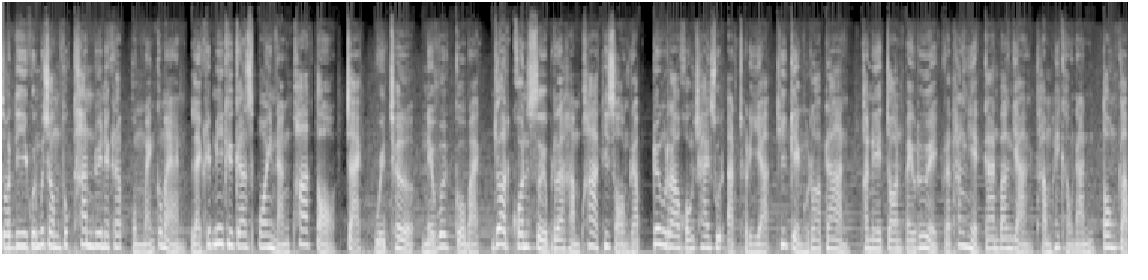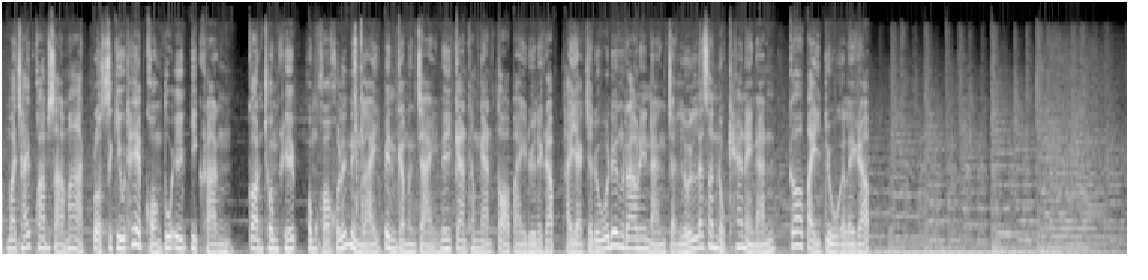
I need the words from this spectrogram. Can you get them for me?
สวัสดีคุณผู้ชมทุกท่านด้วยนะครับ ผมแมงโกแมน และคลิปนี้คือการสปอยหนังภาคต่อ Jack Witcher Never Go Back ยอดคนสืบระหำภาคที่ 2 ครับ เรื่องราวของชายสุดอัจฉริยะที่เก่งรอบด้าน พเนจรไปเรื่อย กระทั่งเหตุการณ์บางอย่างทำให้เขานั้น ต้องกลับมาใช้ความสามารถปลดสกิลเทพของตัวเองอีกครั้งก่อนชมคลิป ผมขอคนละหนึ่งไลค์เป็นกำลังใจในการทำงานต่อไปด้วยนะครับ ถ้าอยากจะดูว่าเรื่องราวในหนังจะลุ้นและสนุกแค่ไหนนั้น ก็ไปดูกันเลยครับ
